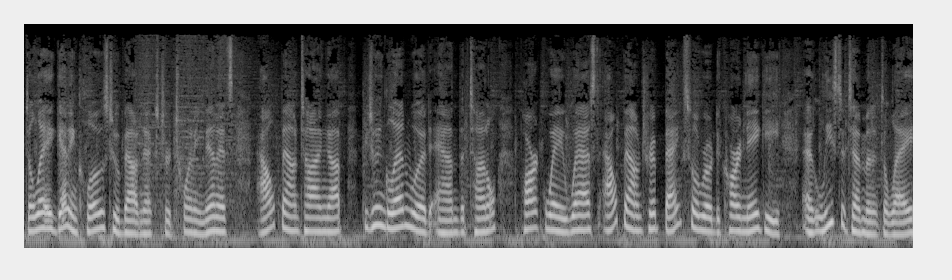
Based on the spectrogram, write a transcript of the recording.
Delay getting close to about an extra 20 minutes. Outbound tying up between Glenwood and the tunnel. Parkway West, outbound trip Banksville Road to Carnegie, at least a 10 minute delay.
